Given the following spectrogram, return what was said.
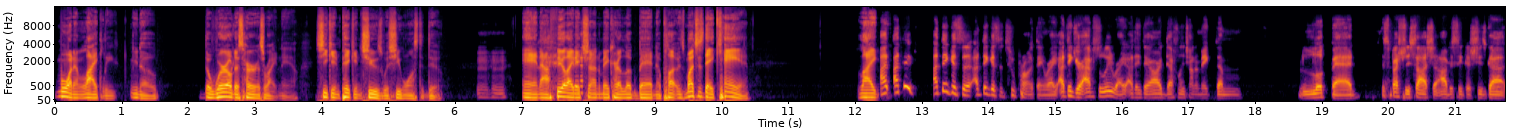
more than likely, you know, the world is hers right now. She can pick and choose what she wants to do, Mm-hmm. and I feel like they're trying to make her look bad in the plug as much as they can. Like I, I think I think it's a I think it's a two pronged thing, right? I think you're absolutely right. I think they are definitely trying to make them look bad, especially Sasha, obviously, because she's got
